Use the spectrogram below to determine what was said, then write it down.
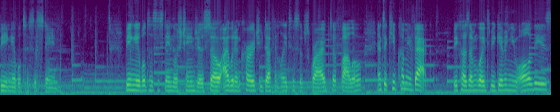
being able to sustain. Being able to sustain those changes. So, I would encourage you definitely to subscribe, to follow, and to keep coming back because I'm going to be giving you all of these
